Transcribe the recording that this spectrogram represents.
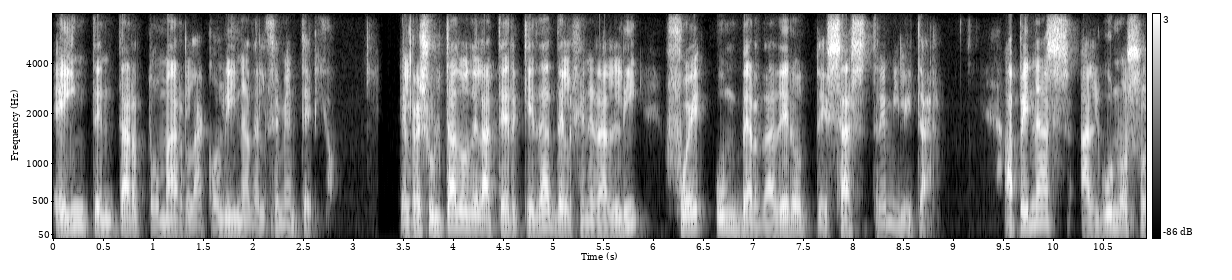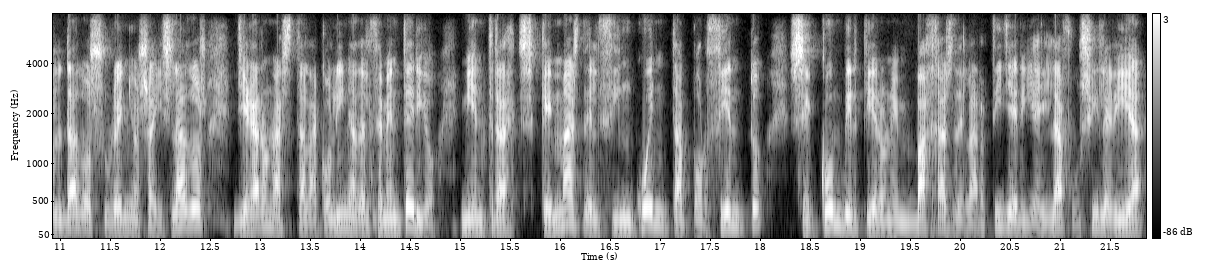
e intentar tomar la colina del cementerio. El resultado de la terquedad del general Lee fue un verdadero desastre militar. Apenas algunos soldados sureños aislados llegaron hasta la colina del cementerio, mientras que más del 50% se convirtieron en bajas de la artillería y la fusilería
